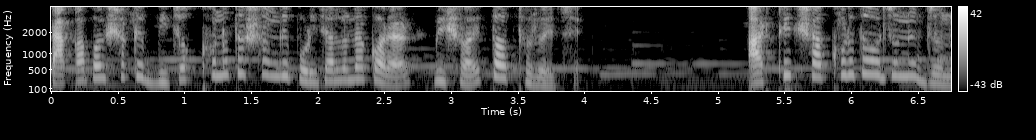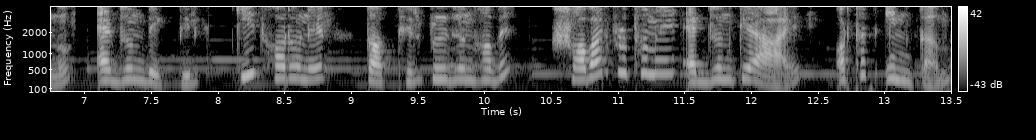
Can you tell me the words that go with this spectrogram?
টাকা পয়সাকে বিচক্ষণতার সঙ্গে পরিচালনা করার বিষয়ে তথ্য রয়েছে। আর্থিক সাক্ষরতা অর্জনের জন্য একজন ব্যক্তির কি ধরনের তথ্যের প্রয়োজন হবে? সবার প্রথমে একজনকে আয়, অর্থাৎ ইনকাম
